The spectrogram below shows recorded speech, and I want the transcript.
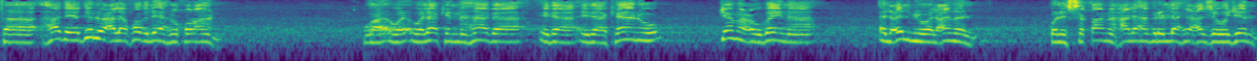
فهذا يدل على فضل أهل القرآن. ولكن هذا إذا إذا كانوا جمعوا بين العلم والعمل والاستقامة على أمر الله عز وجل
